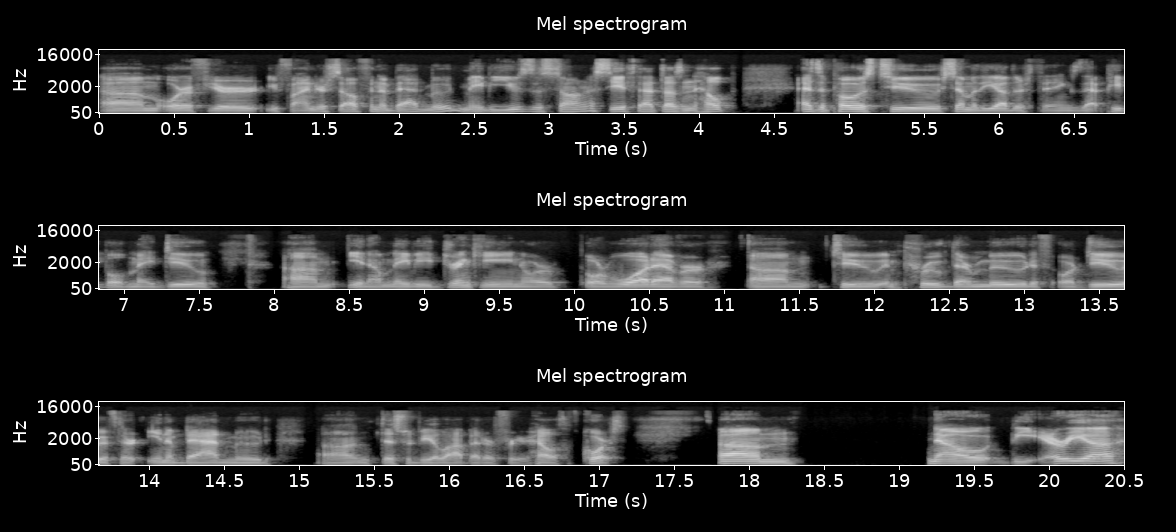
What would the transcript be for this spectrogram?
um, or if you're you find yourself in a bad mood, maybe use the sauna. See if that doesn't help, as opposed to some of the other things that people may do. Um, you know, maybe drinking or or whatever um, to improve their mood, if, or do if they're in a bad mood. Um, this would be a lot better for your health, of course. Um, now, the area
